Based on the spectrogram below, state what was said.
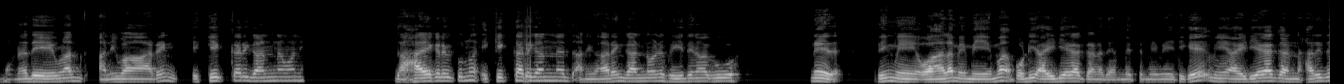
මොන දේ වුණත් අනිවාර්යෙන් එකෙක් හරි ගන්නවනේ. 10කට විකුණන එකෙක් හරි ගන්න අනිවාර්යෙන් ගන්නවනේ ප්‍රී දෙනවා කිව්වොත්. නේද? ඉතින් මේ ඔයාලා මේ මේම පොඩි අයිඩියා එකක් ගන්න දැන් මෙතන මේ මේ ටිකේ මේ අයිඩියා එකක් ගන්න හරිද?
